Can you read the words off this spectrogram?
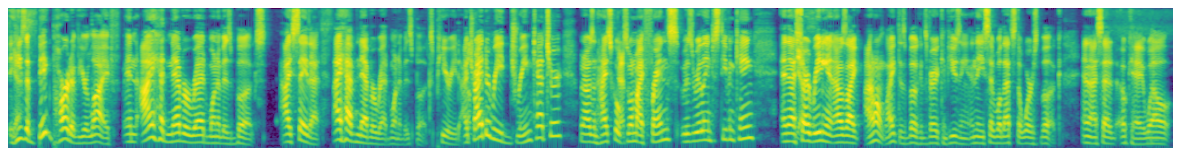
He's a big part of your life, and I had never read one of his books. I say that I have never read one of his books. Period. I tried to read Dreamcatcher when I was in high school because one of my friends was really into Stephen King, and I started reading it. and I was like, I don't like this book. It's very confusing. And then he said, Well, that's the worst book. And I said, Okay, well,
